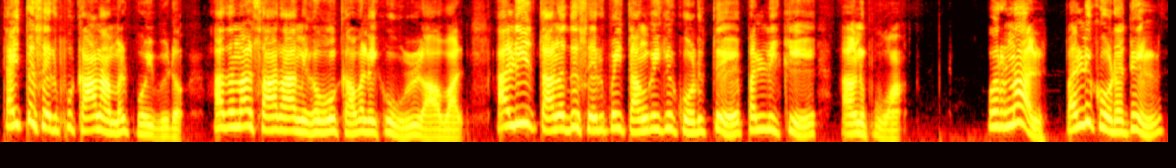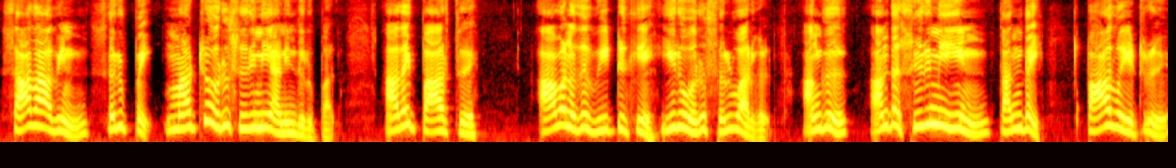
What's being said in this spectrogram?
தைத்த செருப்பு காணாமல் போய்விடும். அதனால் சாரா மிகவும் கவலைக்கு உள்ளாவாள். அலி தனது செருப்பை தங்கைக்கு கொடுத்து பள்ளிக்கு அனுப்புவான். ஒரு நாள் பள்ளிக்கூடத்தில் சாராவின் செருப்பை மற்றொரு சிறுமி அணிந்திருப்பாள். அதை பார்த்து அவனது வீட்டுக்கு இருவரும் செல்வார்கள். அங்கு அந்த சிறுமியின் தந்தை பார்வையற்று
